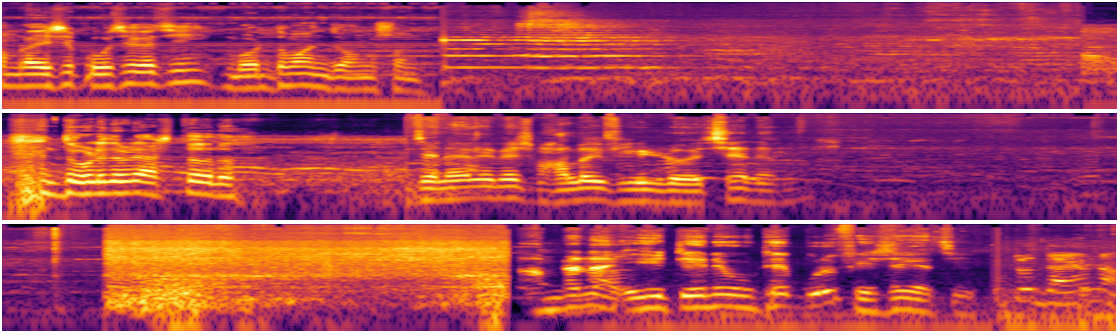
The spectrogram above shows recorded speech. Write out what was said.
আমরা এসে পৌঁছে গেছি বর্ধমান জংশন দৌড়ে দৌড়ে আসতে হলো। জেনারেলে বেশ ভালোই ভিড় রয়েছে দেখো। আমরা না এই ট্রেনে উঠে পুরো ফেসে গেছি। একটু যাই না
